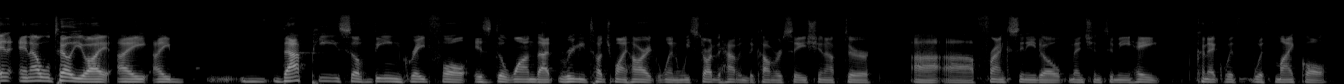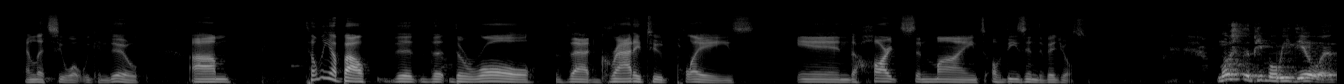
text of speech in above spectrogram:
And, and I will tell you, I, I, I, that piece of being grateful is the one that really touched my heart when we started having the conversation after uh, uh, Frank Sinito mentioned to me, "Hey, connect with with Michael and let's see what we can do." Um, tell me about the, the the role that gratitude plays in the hearts and minds of these individuals? Most of the people we deal with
